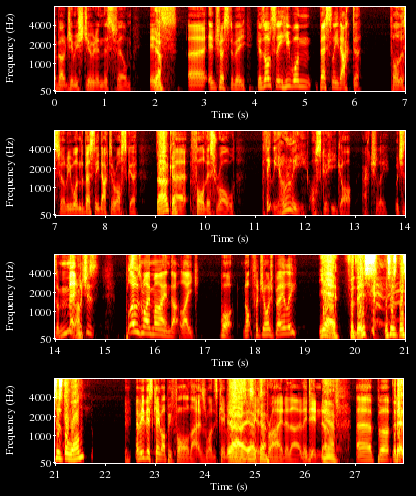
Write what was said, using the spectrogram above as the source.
about Jimmy Stewart in this film. Yeah. It's uh, interesting to me because obviously he won Best Lead Actor for this film. He won the Best Lead Actor Oscar oh, okay. uh, for this role. I think the only Oscar he got actually, which is a Um, which is blows my mind that like what not for George Bailey. yeah, for this, this is this is the one. I mean, this came out before that as well. This came out Yeah, six yeah, years okay. prior to that. They didn't know. Yeah, Uh, but they, they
